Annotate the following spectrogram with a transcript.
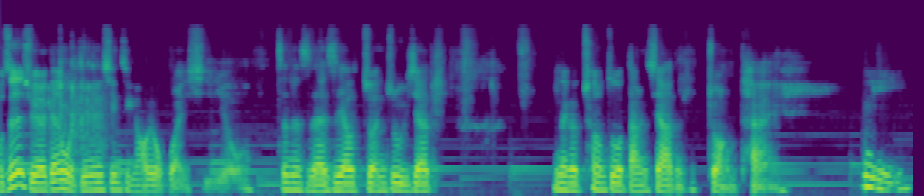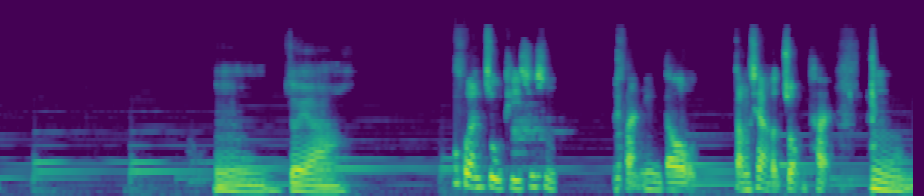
我真的觉得跟我今天心情好有关系哟，真的实在是要专注一下那个创作当下的状态。嗯，嗯，对啊，不管主题是什么，反映到当下的状态。嗯，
